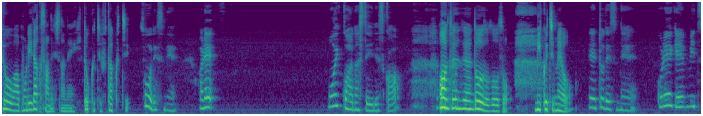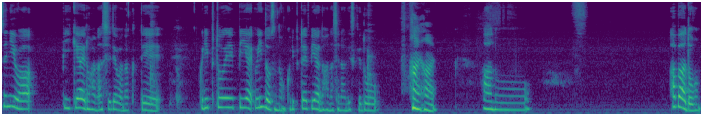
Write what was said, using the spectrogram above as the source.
今日は盛りだくさんでしたね。一口二口。そうですね。あれもう一個話していいですか？あ、全然どうぞどうぞ。三口目を。えっ、とですね、これ厳密には PKI の話ではなくて、クリプト API、Windows のクリプト API の話なんですけど、はいはい。あのー、アバドン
